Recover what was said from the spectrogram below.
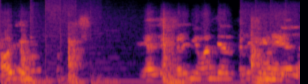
ಹೌದು ಕಡಿಮೆ ಒಂದೆಲ್ಲ ಕಡಿಮೆ ಒಂದೆಲ್ಲ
